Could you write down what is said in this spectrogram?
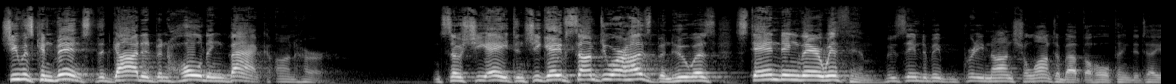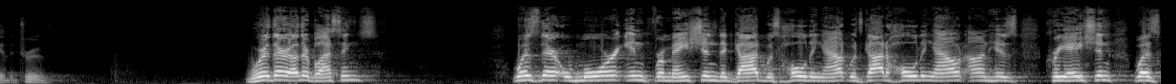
She was convinced that God had been holding back on her. And so she ate and she gave some to her husband who was standing there with him, who seemed to be pretty nonchalant about the whole thing, to tell you the truth. Were there other blessings? Was there more information that God was holding out? Was God holding out on his creation? Was,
